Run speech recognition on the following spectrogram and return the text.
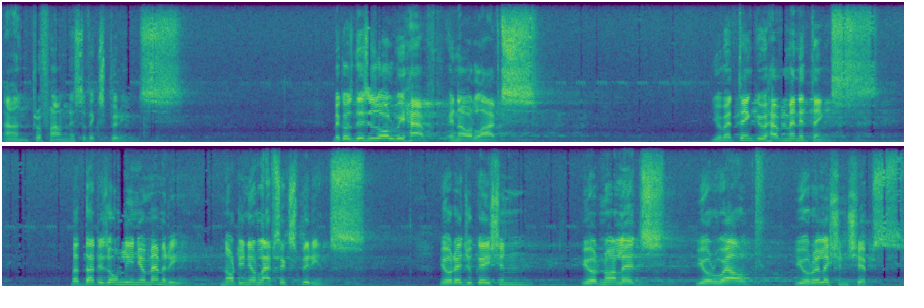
and profoundness of experience. Because this is all we have in our lives. You may think you have many things, but that is only in your memory, not in your life's experience. Your education, your knowledge, your wealth, your relationships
